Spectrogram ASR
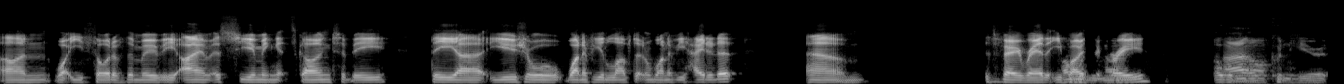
on what you thought of the movie. I'm assuming it's going to be the uh, usual one of you loved it and one of you hated it. Um, it's very rare that you I both wouldn't know. agree. I wouldn't know. I couldn't hear it.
